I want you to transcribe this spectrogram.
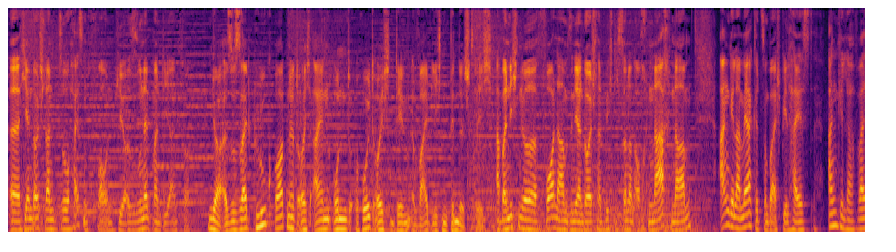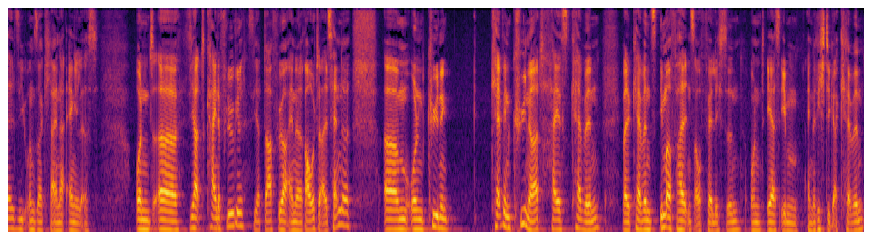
Äh, hier in Deutschland so heißen Frauen hier, also so nennt man die einfach. Ja, also seid klug, ordnet euch ein und holt euch den weiblichen Bindestrich. Aber nicht nur Vornamen sind ja in Deutschland wichtig, sondern auch Nachnamen. Angela Merkel zum Beispiel heißt Angela, weil sie unser kleiner Engel ist. Und äh, sie hat keine Flügel, sie hat dafür eine Raute als Hände. Ähm, und Kühne, Kevin Kühnert heißt Kevin, weil Kevins immer verhaltensauffällig sind und er ist eben ein richtiger Kevin.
